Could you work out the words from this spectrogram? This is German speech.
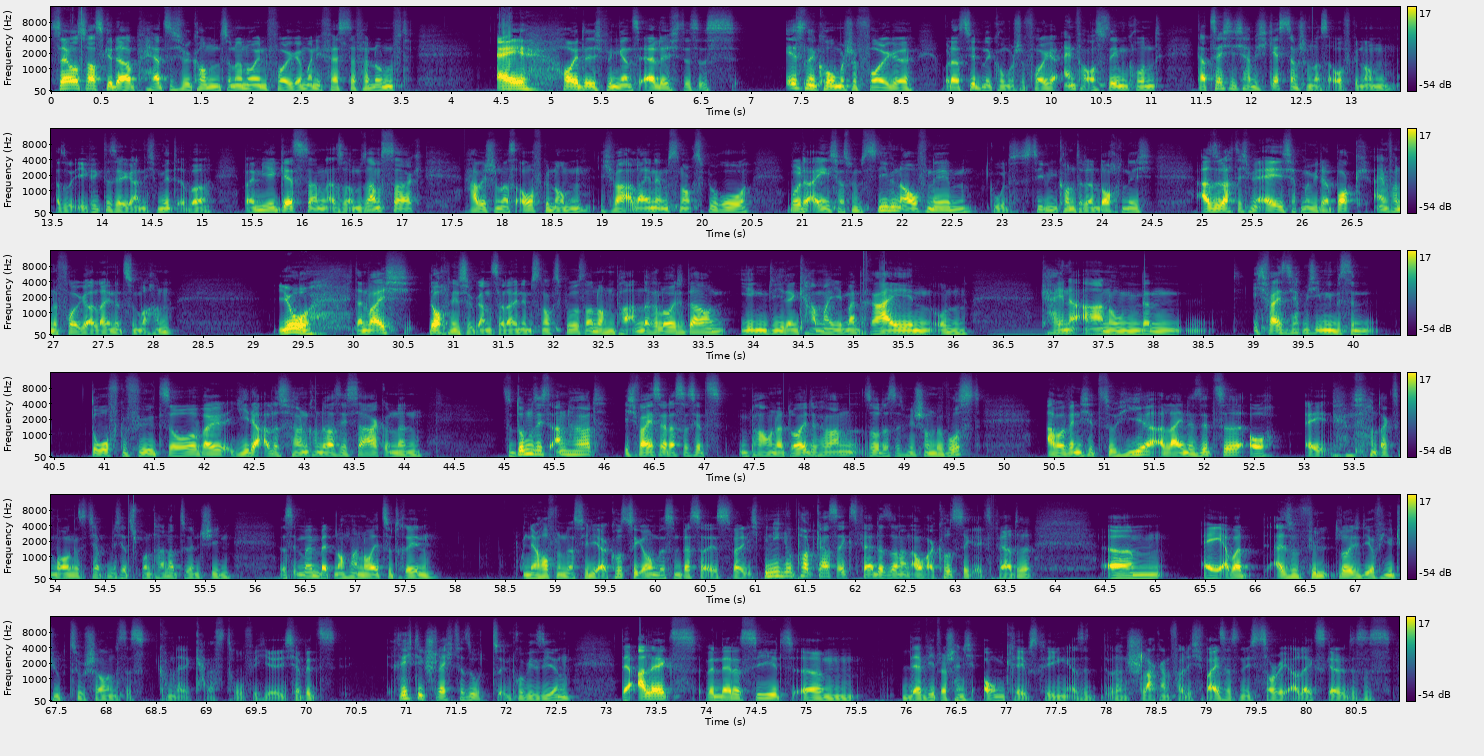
Servus, was geht ab? Herzlich willkommen zu einer neuen Folge Manifest der Vernunft. Ey, heute, ich bin ganz ehrlich, das ist, ist eine komische Folge oder es wird eine komische Folge. Einfach aus dem Grund, tatsächlich habe ich gestern schon was aufgenommen. Also ihr kriegt das ja gar nicht mit, aber bei mir gestern, also am Samstag, habe ich schon was aufgenommen. Ich war alleine im Snox Büro, wollte eigentlich was mit Steven aufnehmen. Gut, Steven konnte dann doch nicht. Also dachte ich mir, ey, ich habe mal wieder Bock, einfach eine Folge alleine zu machen. Jo, dann war ich doch nicht so ganz alleine im Snox-Büro. Es waren noch ein paar andere Leute da und irgendwie, dann kam mal jemand rein und keine Ahnung, dann, ich weiß, ich habe mich irgendwie ein bisschen doof gefühlt, so, weil jeder alles hören konnte, was ich sage und dann, so dumm sich's anhört, ich weiß ja, dass das jetzt ein paar hundert Leute hören, so, das ist mir schon bewusst, aber wenn ich jetzt so hier alleine sitze, auch, ey, sonntags morgens, ich habe mich jetzt spontan dazu entschieden, das in meinem Bett nochmal neu zu drehen, in der Hoffnung, dass hier die Akustik auch ein bisschen besser ist, weil ich bin nicht nur Podcast-Experte, sondern auch Akustikexperte. Ähm, ey, aber also für Leute, die auf YouTube zuschauen, das ist komplette Katastrophe hier. Ich habe jetzt richtig schlecht versucht zu improvisieren. Der Alex, wenn der das sieht, ähm, der wird wahrscheinlich Augenkrebs kriegen, also oder einen Schlaganfall. Ich weiß es nicht. Sorry, Alex, gell, das ist.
